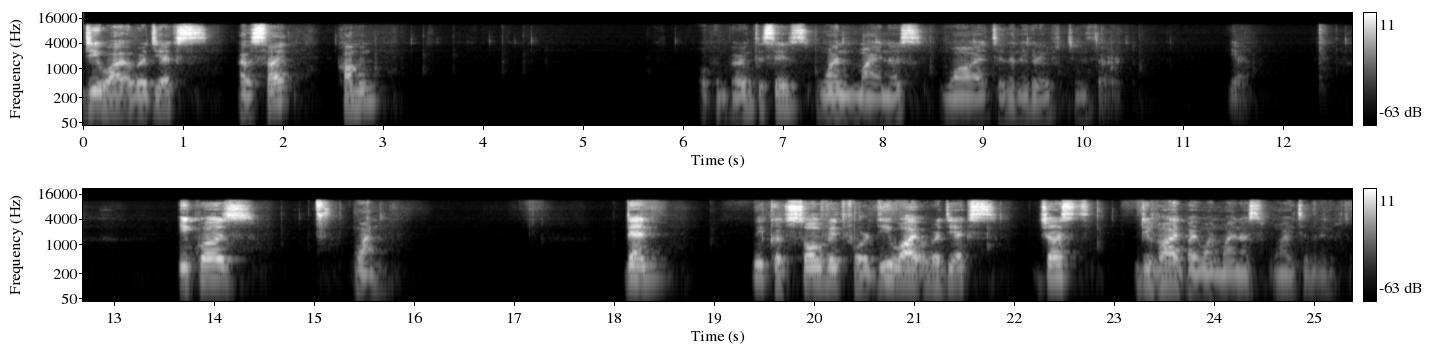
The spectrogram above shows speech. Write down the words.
dy over dx outside common open parenthesis 1 minus y to the negative 2 third here equals 1 then we could solve it for dy over dx just divide by 1 minus y to the negative 2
